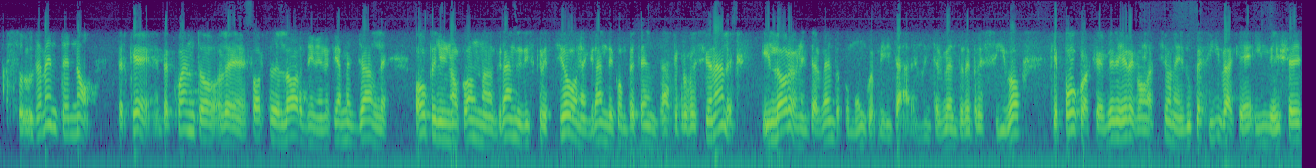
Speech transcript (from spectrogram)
Assolutamente no, perché per quanto le forze dell'ordine, le fiamme gialle operino con grande discrezione, grande competenza anche professionale, il loro è un intervento comunque militare, un intervento repressivo che poco ha a che vedere con l'azione educativa che invece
